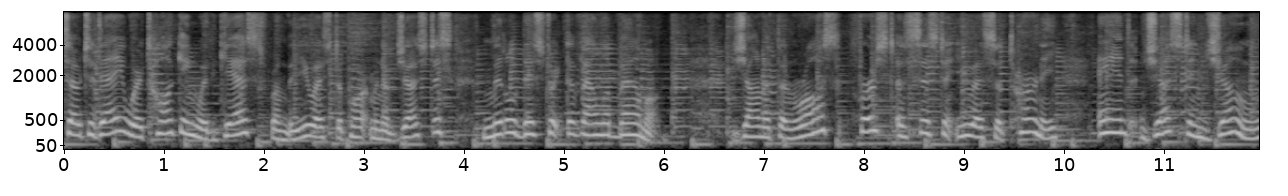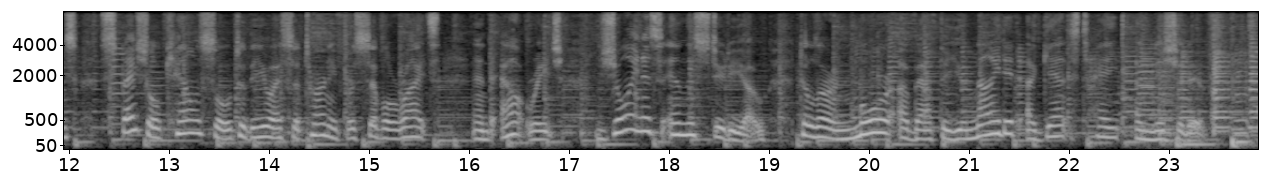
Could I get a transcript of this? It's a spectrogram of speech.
So today we're talking with guests from the U.S. Department of Justice, Middle District of Alabama. Jonathan Ross, First Assistant U.S. Attorney, and Justin Jones, Special Counsel to the U.S. Attorney for Civil Rights and Outreach, join us in the studio to learn more about the United Against Hate initiative.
